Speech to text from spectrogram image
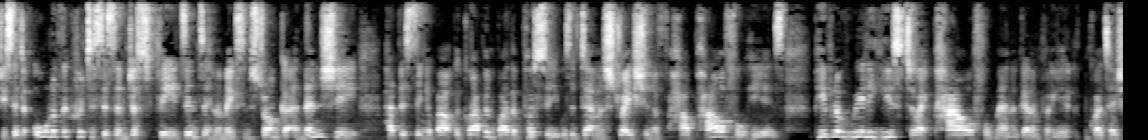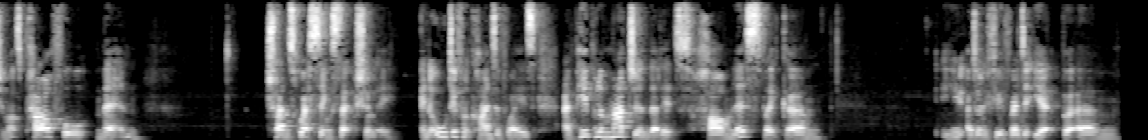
She said all of the criticism just feeds into him and makes him stronger. And then she had this thing about the grab him by the pussy was a demonstration of how powerful he is. People are really used to like powerful men. Again, I'm putting it in quotation marks. Powerful men transgressing sexually in all different kinds of ways, and people imagine that it's harmless. Like, um, you, I don't know if you've read it yet, but um,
